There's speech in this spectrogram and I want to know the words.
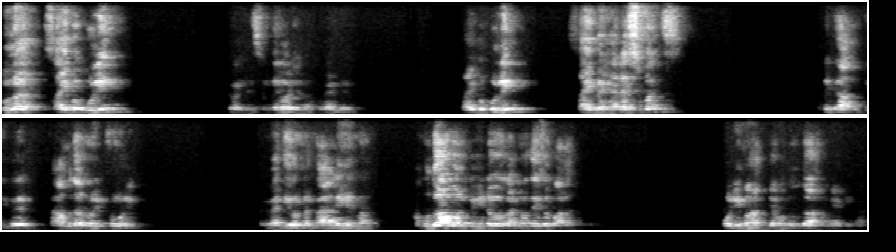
තුන සයිබර් බුලින් කියන්නේ සිංහල වචන හොයන්නේ. සයිබර් බුලින්, සයිබර් හැරස්මන්ට්ස් අනික අන්තිමට තාම දරුණු ට්‍රෝලින්. මැතිවරණ කාලේ එහෙම හමුදාවල් පිහිටව ගන්නවා දේශපාලකයෝ. පොඩි මහත්ය හොඳ උදාහරණයක් ගන්නවා.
